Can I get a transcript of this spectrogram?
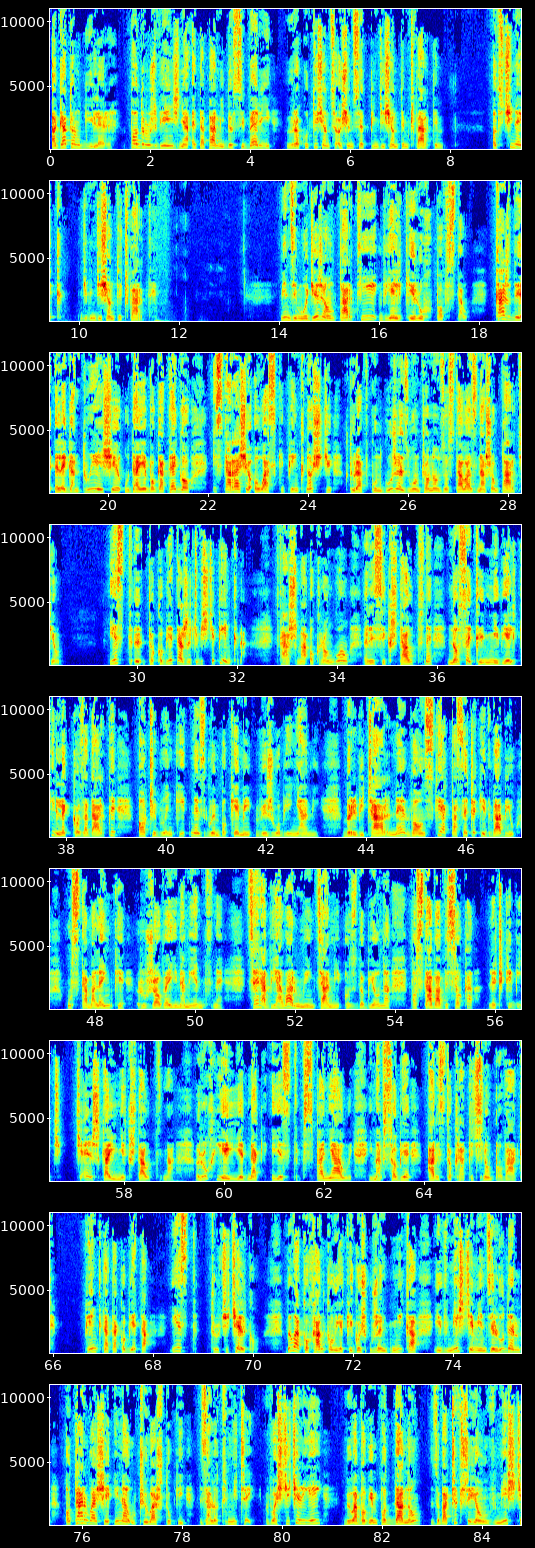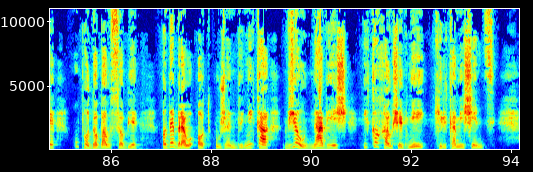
Agaton Giller Podróż więźnia etapami do Syberii w roku 1854 Odcinek 94 Między młodzieżą partii wielki ruch powstał. Każdy elegantuje się, udaje bogatego i stara się o łaski piękności, która w Kungurze złączoną została z naszą partią. Jest y, to kobieta rzeczywiście piękna. Twarz ma okrągłą, rysy kształtne, nosek niewielki, lekko zadarty, oczy błękitne z głębokimi wyżłobieniami, brwi czarne, wąskie jak paseczek jedwabiu, usta maleńkie, różowe i namiętne, cera biała, rumieńcami ozdobiona, postawa wysoka, lecz kibić ciężka i niekształtna. Ruch jej jednak jest wspaniały i ma w sobie arystokratyczną powagę. Piękna ta kobieta jest trucicielką. Była kochanką jakiegoś urzędnika i w mieście między ludem otarła się i nauczyła sztuki zalotniczej. Właściciel jej była bowiem poddaną, zobaczywszy ją w mieście, upodobał sobie odebrał od urzędnika, wziął na wieś i kochał się w niej kilka miesięcy.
